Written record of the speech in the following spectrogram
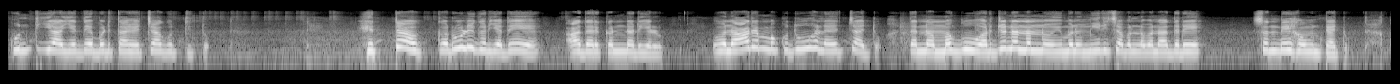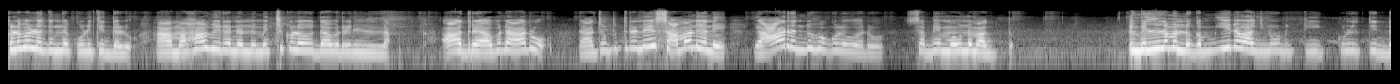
ಕುಂತಿಯ ಎದೆ ಬಡಿತ ಹೆಚ್ಚಾಗುತ್ತಿತ್ತು. ಹೆತ್ತ ಕರುಳಿಗರಿಯದೆ ಆದರೆ ಕಂಡರಿಯಳು. ಇವನಾರೆಂಬ ಕುತೂಹಲ ಹೆಚ್ಚಾಯಿತು. ತನ್ನ ಮಗು ಅರ್ಜುನನನ್ನು ಇವನು ಮೀರಿಸಬಲ್ಲವನಾದರೆ? ಸಂದೇಹ ಉಂಟಾಯಿತು. ಕಳವಳದಿಂದ ಕುಳಿತಿದ್ದಳು. ಆ ಮಹಾವೀರನನ್ನು ಮೆಚ್ಚಿಕೊಳ್ಳುವುದವರಿಲ್ಲ ಆದರೆ ಅವನಾರು? ರಾಜಪುತ್ರನೇ? ಸಾಮಾನ್ಯನೇ? ಯಾರೆಂದು ಹೊಗಳುವರು? ಸಭೆ ಮೌನವಾಗಿತ್ತು. ಇವೆಲ್ಲವನ್ನು ಗಂಭೀರವಾಗಿ ನೋಡುತ್ತಿ ಕುಳಿತಿದ್ದ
